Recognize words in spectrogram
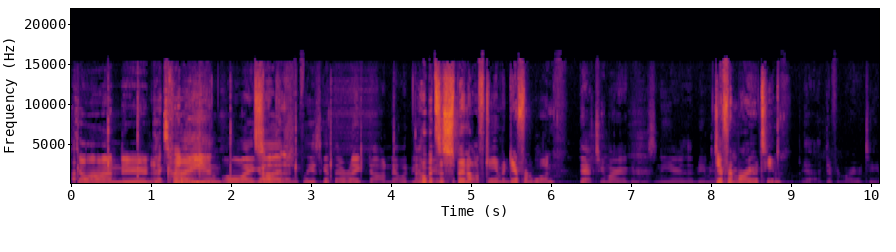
Dawn, dude. The That could be. Oh my gosh! Something. Please get that right, Don. That would be. I hope it's a amazing. spin off game, a different one. yeah two Mario games in a year. That'd be amazing. Different Mario team. Yeah, different Mario team.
